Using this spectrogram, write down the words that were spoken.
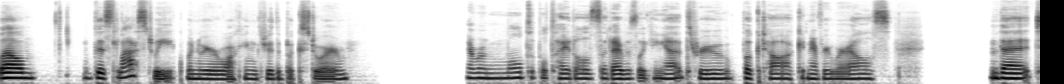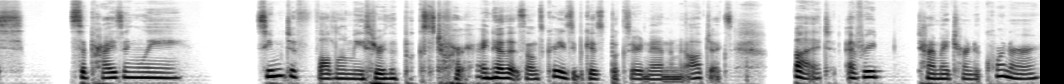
Well, this last week when we were walking through the bookstore, there were multiple titles that I was looking at through BookTok and everywhere else that surprisingly seemed to follow me through the bookstore. I know that sounds crazy because books are inanimate objects, but every time I turned a corner,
